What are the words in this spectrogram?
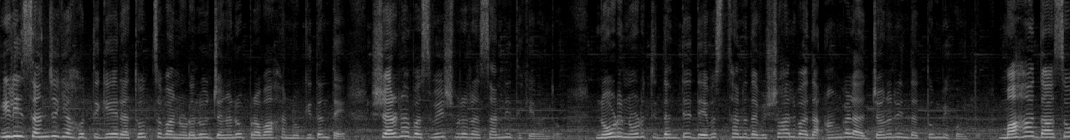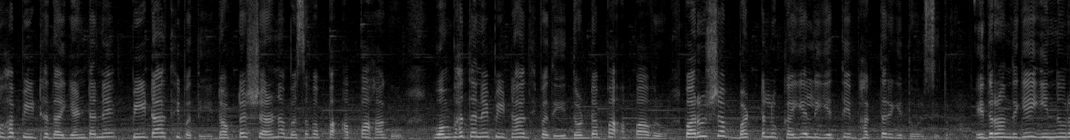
ಇಳಿ ಸಂಜೆಯ ಹೊತ್ತಿಗೆ ರಥೋತ್ಸವ ನೋಡಲು ಜನರು ಪ್ರವಾಹ ನುಗ್ಗಿದಂತೆ ಶರಣ ಬಸವೇಶ್ವರರ ಸನ್ನಿಧಿಗೆ ಬಂದರು. ನೋಡು ನೋಡುತ್ತಿದ್ದಂತೆ ದೇವಸ್ಥಾನದ ವಿಶಾಲವಾದ ಅಂಗಳ ಜನರಿಂದ ತುಂಬಿ ಹೋಯಿತು. ಮಹಾದಾಸೋಹ ಪೀಠದ ಎಂಟನೇ ಪೀಠಾಧಿಪತಿ ಡಾಕ್ಟರ್ ಶರಣ ಬಸವಪ್ಪ ಅಪ್ಪ ಹಾಗೂ ಒಂಬತ್ತನೇ ಪೀಠಾಧಿಪತಿ ದೊಡ್ಡಪ್ಪ ಅಪ್ಪ ಅವರು ಪರುಷ ಬಟ್ಟಲು ಕೈಯಲ್ಲಿ ಎತ್ತಿ ಭಕ್ತರಿಗೆ ತೋರಿಸಿದರು. ಇದರೊಂದಿಗೆ ಇನ್ನೂರ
